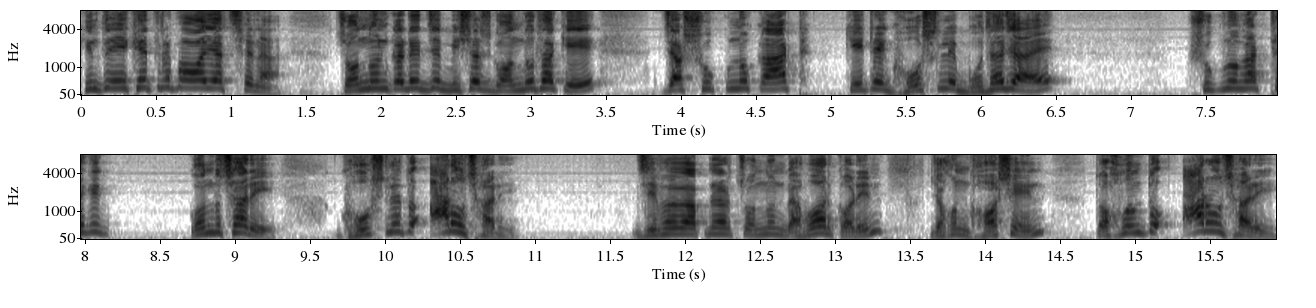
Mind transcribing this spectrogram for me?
কিন্তু এক্ষেত্রে পাওয়া যাচ্ছে না। চন্দন কাঠের যে বিশেষ গন্ধ থাকে, যা শুকনো কাঠ কেটে ঘষলে বোঝা যায়, শুকনো কাঠ থেকে গন্ধ ছাড়ে, ঘষলে তো আরও ছাড়ে। যেভাবে আপনার চন্দন ব্যবহার করেন, যখন ঘষেন, তখন তো আরও ছাড়ে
